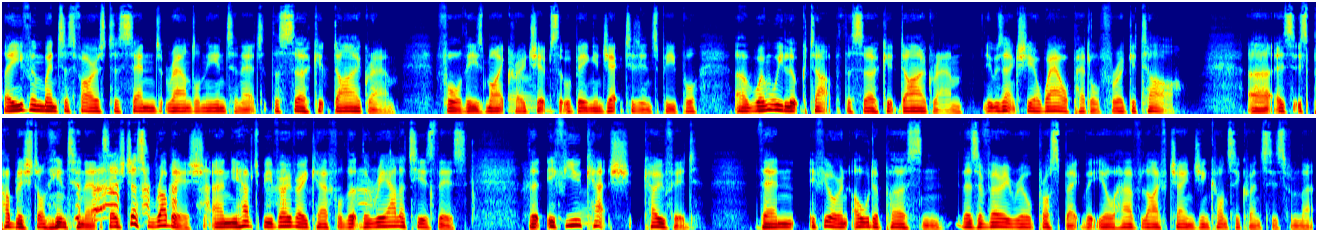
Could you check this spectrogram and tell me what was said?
They even went as far as to send round on the internet the circuit diagram for these microchips that were being injected into people. Uh, when we looked up the circuit diagram, it was actually a wah pedal for a guitar uh, is, is published on the internet. So it's just rubbish. And you have to be very, very careful that the reality is this that if you catch COVID, then if you're an older person, there's a very real prospect that you'll have life changing consequences from that.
